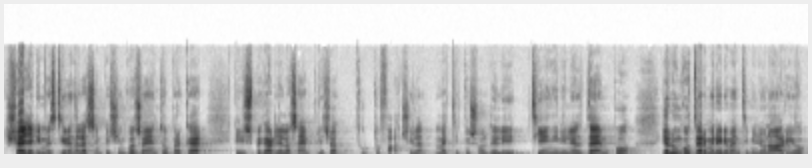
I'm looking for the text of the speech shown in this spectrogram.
Sceglie di investire nell'S&P 500 perché devi spiegargliela semplice, tutto facile, metti i tuoi soldi lì, tienili nel tempo e a lungo termine diventi milionario.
